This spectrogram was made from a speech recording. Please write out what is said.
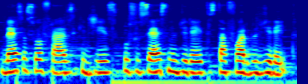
dessa sua frase que diz: "O sucesso no direito está fora do direito".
